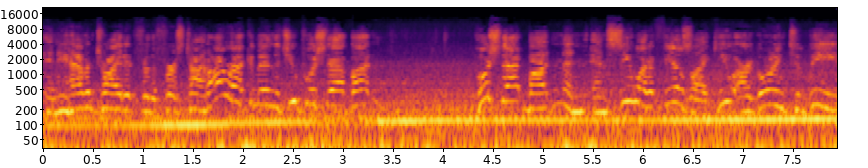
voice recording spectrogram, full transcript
and you haven't tried it for the first time, I recommend that you push that button. Push that button and, and see what it feels like. You are going to be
